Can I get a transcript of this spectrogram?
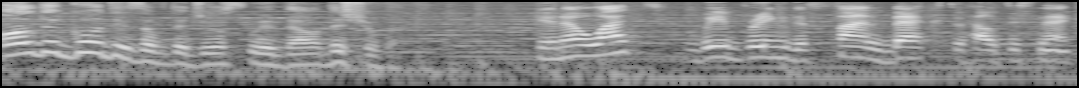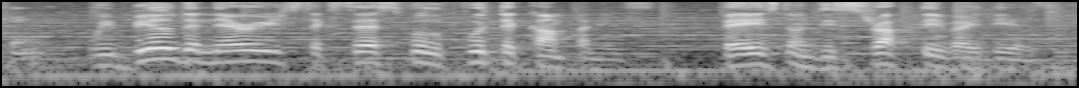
all the goodies of the juice without the sugar. You know what? We bring the fun back to healthy snacking. We build and nourish successful food tech companies based on disruptive ideas.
